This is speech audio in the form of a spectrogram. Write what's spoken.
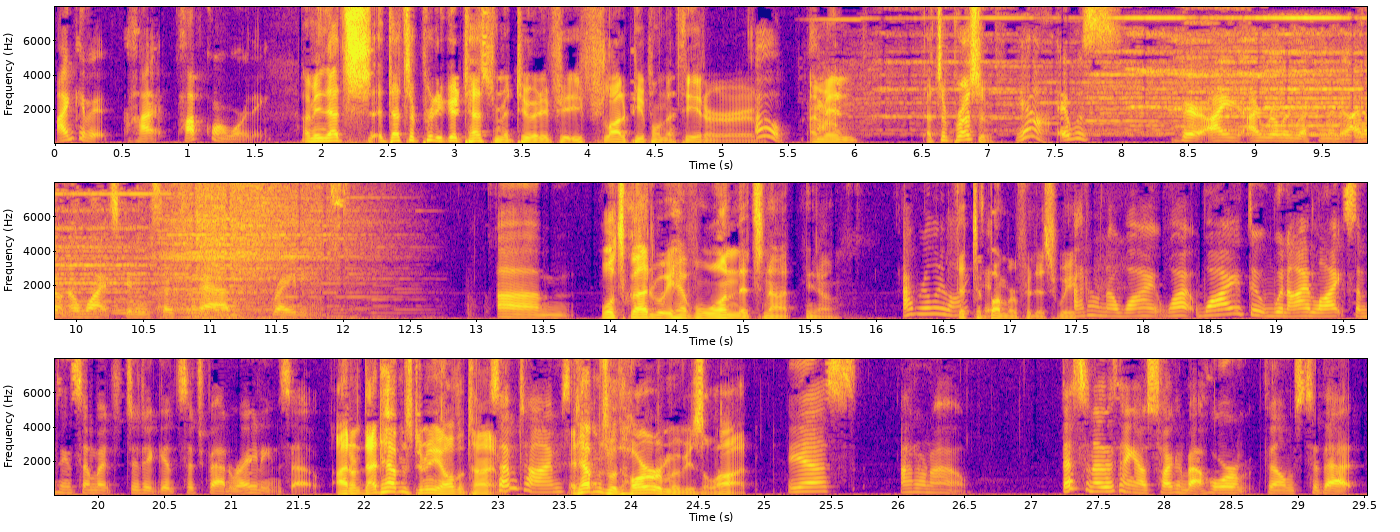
I give it high, popcorn worthy. I mean, that's that's a pretty good testament to it. If, if a lot of people in the theater, are, Oh, I mean, that's impressive. Yeah, it was very. I, I really recommend it. I don't know why it's getting such bad ratings. Um, Well, it's glad we have one that's not, you know, I really liked that's a it. bummer for this week. I don't know why. Why? Why do when I like something so much did it get such bad ratings though? I don't. That happens to me all the time. Sometimes, It happens with horror movies a lot. yes. I don't know. That's another thing I was talking about horror films to that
